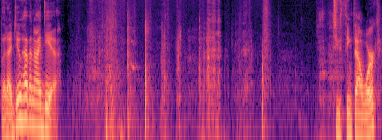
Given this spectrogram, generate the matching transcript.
But I do have an idea. Do you think that'll work?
